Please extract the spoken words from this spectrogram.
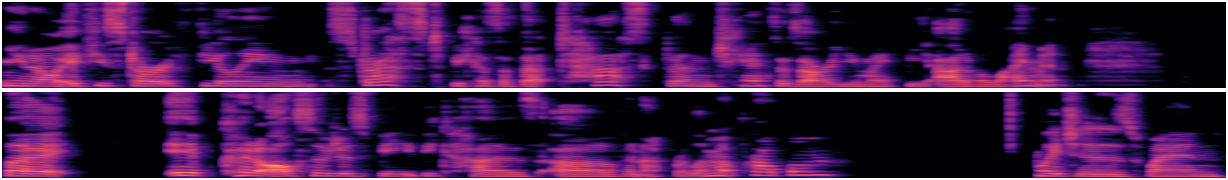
you know, if you start feeling stressed because of that task, then chances are you might be out of alignment. But it could also just be because of an upper limit problem, which is when,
